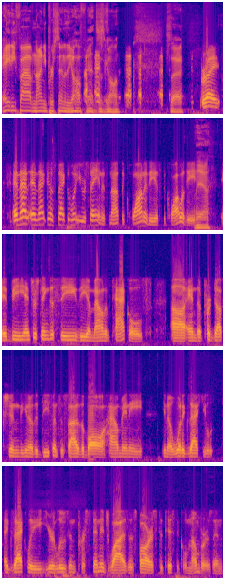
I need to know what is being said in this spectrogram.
85, 90% of the offense is gone. So right and that and that goes back to what you were saying. It's not the quantity; it's the quality. Yeah, it'd be interesting to see the amount of tackles uh, and the production. You know, the defensive side of the ball. How many? You know, what exactly exactly you're losing percentage wise as far as statistical numbers and.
